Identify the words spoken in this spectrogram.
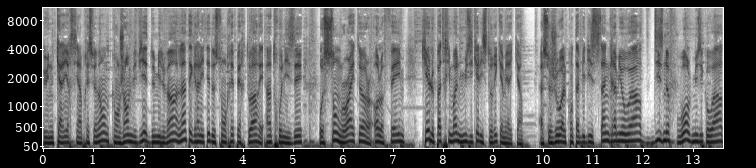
Une carrière si impressionnante qu'en janvier 2020, l'intégralité de son répertoire est intronisée au Songwriter Hall of Fame, qui est le patrimoine musical historique américain. À ce jour, elle comptabilise 5 Grammy Awards, 19 World Music Awards,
